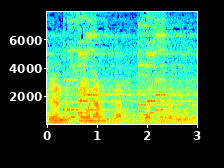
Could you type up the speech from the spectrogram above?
So yan, na- naiwan na namin dito lahat. Bigas pa lahat ang gulay.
